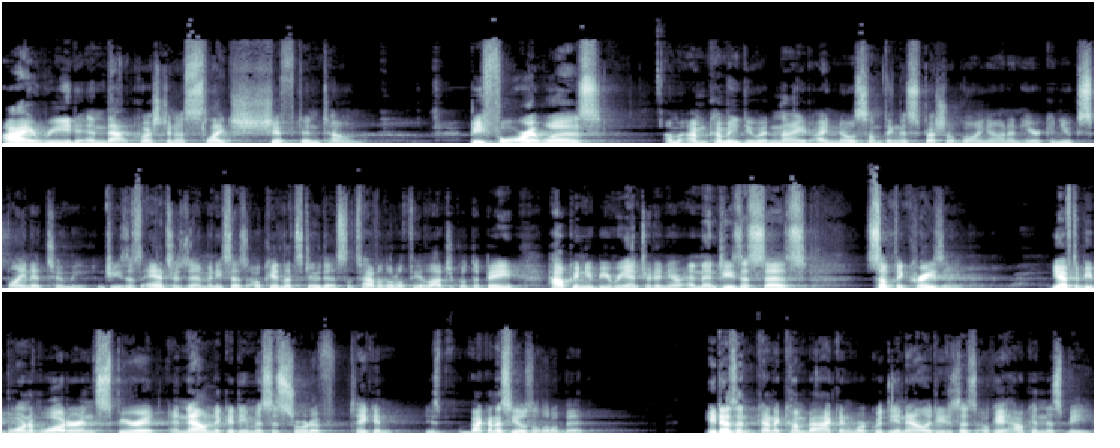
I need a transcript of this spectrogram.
I read in that question a slight shift in tone. Before it was, I'm, I'm coming to you at night. I know something is special going on in here. Can you explain it to me? And Jesus answers him and he says, Okay, let's do this. Let's have a little theological debate. How can you be re entered in your. And then Jesus says something crazy. You have to be born of water and spirit. And now Nicodemus is sort of taken, he's back on his heels a little bit. He doesn't kind of come back and work with the analogy. He says, Okay, how can this be?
